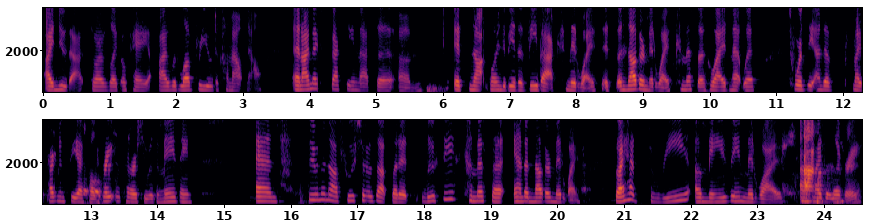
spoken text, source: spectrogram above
I knew that. So I was like, okay, I would love for you to come out now. And I'm expecting that the um, it's not going to be the VBAC midwife. It's another midwife, Camissa, who I had met with towards the end of my pregnancy. I felt great with her. She was amazing. And soon enough, who shows up? But it's Lucy, Camissa, and another midwife. So I had three amazing midwives at my delivery.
